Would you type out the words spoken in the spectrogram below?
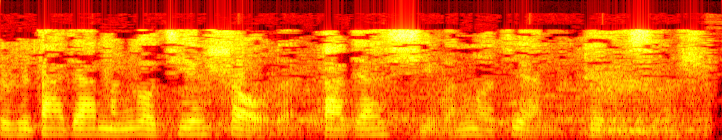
就是大家能够接受的、大家喜闻乐见的这种形式。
